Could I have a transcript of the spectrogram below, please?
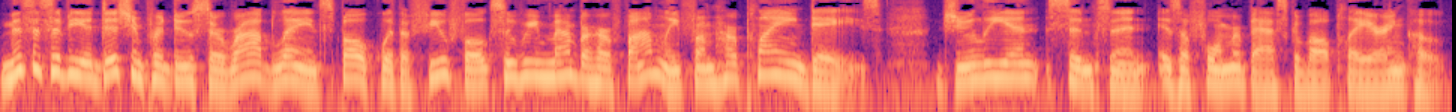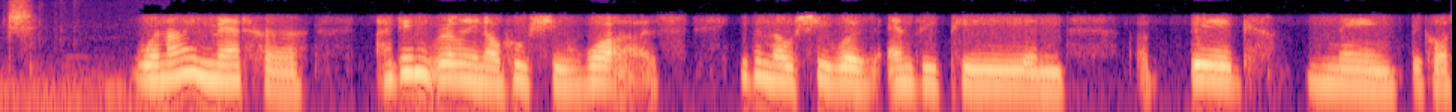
Mississippi Edition producer Rob Lane spoke with a few folks who remember her fondly from her playing days. Juliene Simpson is a former basketball player and coach. When I met her, I didn't really know who she was, even though she was MVP and a big name because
